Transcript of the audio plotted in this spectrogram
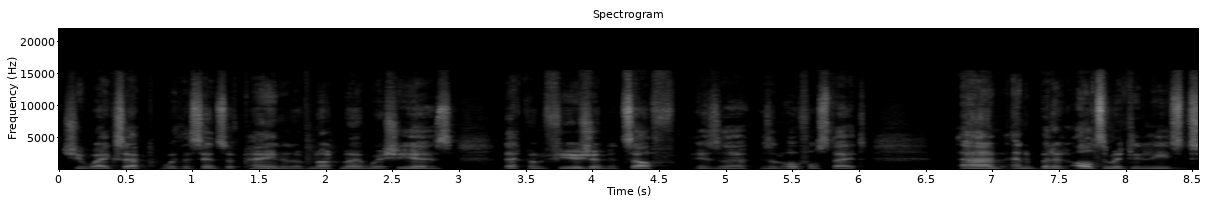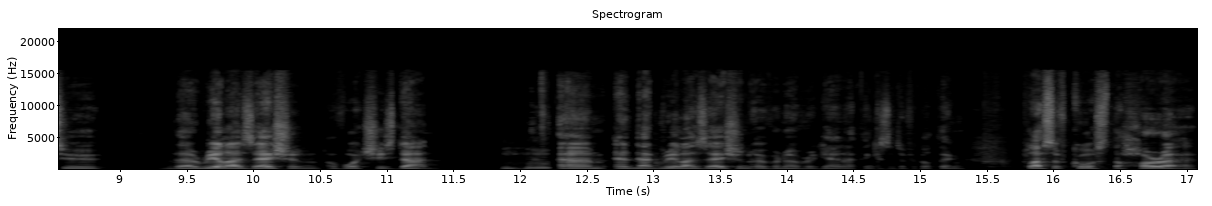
she wakes up with a sense of pain and of not knowing where she is. That confusion itself is a is an awful state, um, and but it ultimately leads to the realization of what she's done, mm-hmm. Um, and that realization over and over again, I think, is a difficult thing. Plus, of course, the horror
